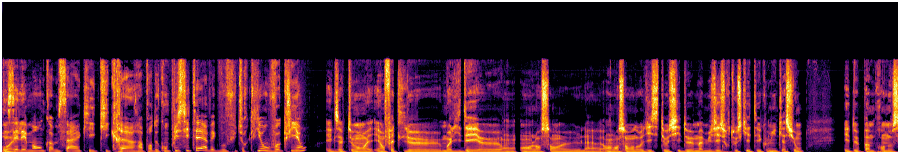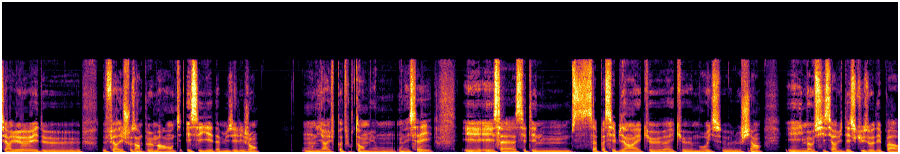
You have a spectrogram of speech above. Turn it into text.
des Ouais. éléments comme ça qui qui créent un rapport de complicité avec vos futurs clients ou vos clients. Exactement. Et en fait, le, moi, l'idée en, en lançant la, en lançant vendredi, c'était aussi de m'amuser sur tout ce qui était communication et de pas me prendre au sérieux et de, de faire des choses un peu marrantes, essayer d'amuser les gens. On n'y arrive pas tout le temps, mais on, essaye. Et, ça, c'était, ça passait bien avec euh, avec euh, Maurice, euh, le chien. Et il m'a aussi servi d'excuse au départ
